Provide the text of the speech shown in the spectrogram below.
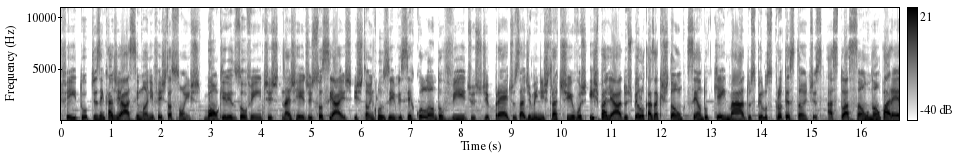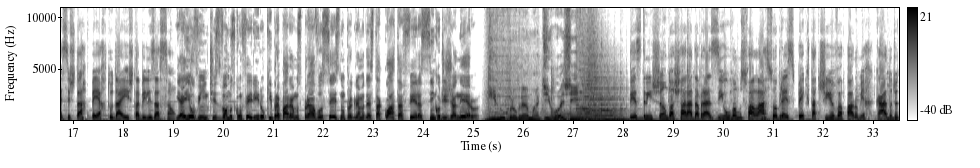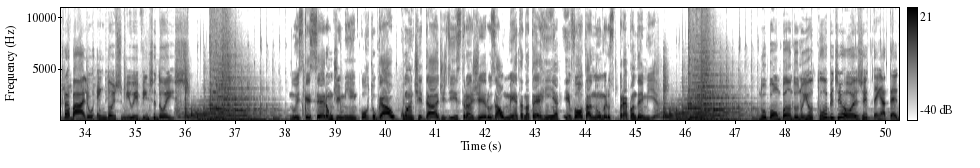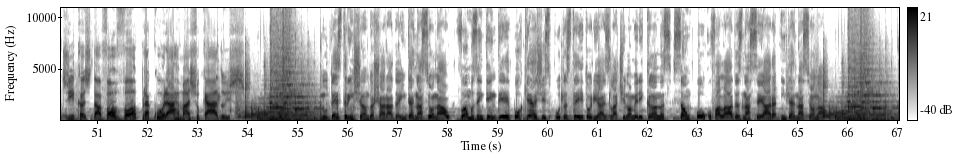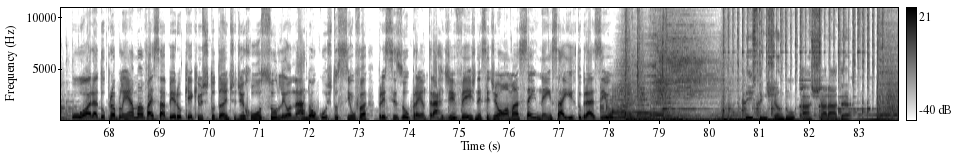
desencadeasse manifestações. Bom, queridos ouvintes, nas redes sociais estão inclusive circulando vídeos de pré prédios administrativos espalhados pelo Cazaquistão sendo queimados pelos protestantes. A situação não parece estar perto da estabilização. E aí, ouvintes, vamos conferir o que preparamos para vocês no programa desta quarta-feira, 5 de janeiro? E no programa de hoje. Destrinchando a Charada Brasil, vamos falar sobre a expectativa para o mercado de trabalho em 2022. No Esqueceram de Mim em Portugal, quantidade de estrangeiros aumenta na terrinha e volta a números pré-pandemia. No Bombando no YouTube de hoje, tem até dicas da vovó para curar machucados. No Destrinchando a Charada Internacional, vamos entender por que as disputas territoriais latino-americanas são pouco faladas na seara internacional. O Hora do Problema vai saber o que, que o estudante de russo, Leonardo Augusto Silva, precisou para entrar de vez nesse idioma sem nem sair do Brasil. Destrinchando a charada.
